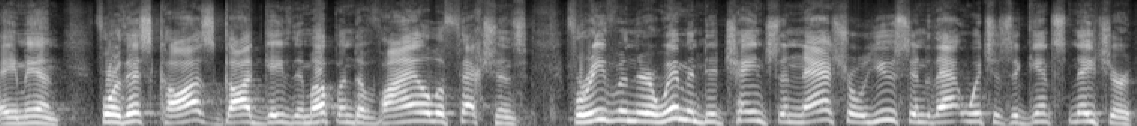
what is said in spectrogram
Amen. For this cause God gave them up unto vile affections. For even their women did change the natural use into that which is against nature.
